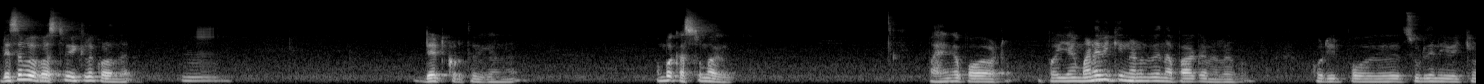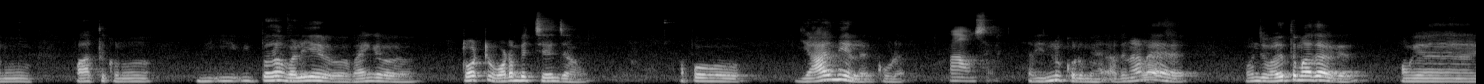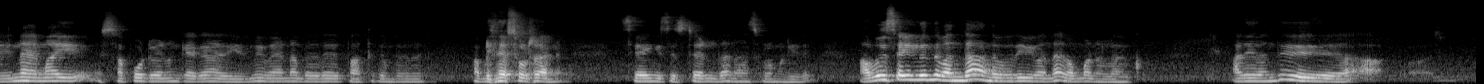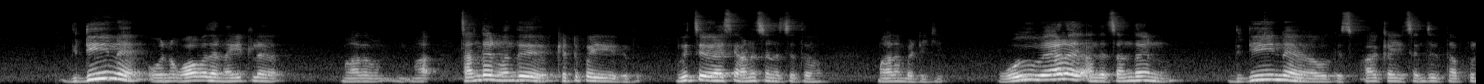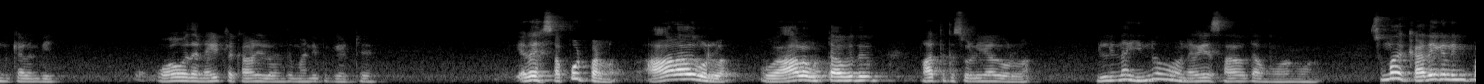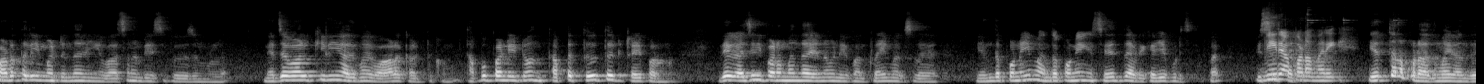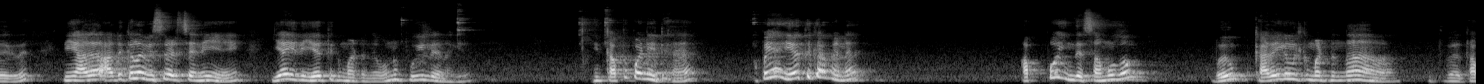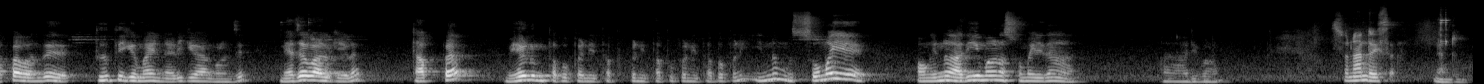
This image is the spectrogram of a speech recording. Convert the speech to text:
டிசம்பர் ஃபர்ஸ்ட் வீக்கில் குழந்தை. டேட் கொடுத்துருக்காங்க. ரொம்ப கஷ்டமாக இருக்குது பயங்கர போராட்டம். இப்போ என் மனைவிக்கு நடந்தது நான் பார்க்க நல்லா கூட்டிகிட்டு போகுது சுடுதண்ணி வைக்கணும் பார்த்துக்கணும். இப்போ தான் வழியே பயங்கர டோட்டல் உடம்பே சேஞ்ச் ஆகும். அப்போது யாருமே இல்லை கூட. பாவம் சார் அது இன்னும் கொடுமை. அதனால கொஞ்சம் வருத்தமாக தான் இருக்குது. அவங்க என்ன மாதிரி சப்போர்ட் வேணும்னு கேட்க அது எதுவுமே வேண்டாம் பிரதர் பார்த்துக்க பிரதர் அப்படி தான் சொல்கிறாங்க சரிங்க சிஸ்டர்னு தான் நான் சொல்ல முடியுது. அவர் சைட்லேருந்து வந்தால் அந்த உதவி வந்தால் ரொம்ப நல்லா இருக்கும். அது வந்து திடீர்னு ஒன்று ஓவர் த நைட்டில் மாதம் மா- சந்திரன் வந்து கெட்டு போய் இருக்குது விருச்சிகராசி அனுச நட்சத்திரம் மாதம்பட்டிக்கு. ஒருவேளை அந்த சந்திரன் திடீர்னு அவருக்கு ஸ்பார்க்காகி செஞ்சது தப்புன்னு கிளம்பி ஓவர் த நைட்டில் காலையில் வந்து மன்னிப்பு கேட்டு எதை சப்போர்ட் பண்ணலாம். ஆளாவது விடலாம். ஒரு ஆளை விட்டாவது பார்த்துக்க சொல்லியாவது விடலாம். இல்லைன்னா இன்னும் நிறைய சாவத்தை அவங்க வாங்குவாங்க. சும்மா கதைகளையும் படத்துலையும் மட்டும்தான் நீங்கள் வசனம் பேசி பிரயோஜனம் இல்லை நிஜ வாழ்க்கையிலையும் அது மாதிரி வாழ கற்றுக்கணும் தப்பு பண்ணிட்டோம் அந்த தப்பை திருத்துக்கு ட்ரை பண்ணணும். இதே ரஜினி படம் வந்தால் என்ன பண்ணியிருப்பாங்க கிளைமேக்ஸில் எந்த பொண்ணையும் அந்த பொண்ணையும் சேர்த்து அப்படி கையை பிடிச்சிருப்பார் வீரா படம் மாதிரி. எத்தனை படம் அது மாதிரி வந்திருக்குது? நீ அதை அதுக்கெல்லாம் விசில் அடிச்ச நீ ஏன் இதை ஏற்றுக்க மாட்டேங்க? ஒன்றும் புரியல எனக்கு. நீ தப்பு பண்ணிட்ட. அப்போ ஏன் ஏற்றுக்காம என்ன? அப்போ இந்த சமூகம் வெறும் கதைகளுக்கு மட்டும்தான் தப்பை வந்து திருத்திக்கிற மாதிரி நடிக்கிறாங்க ஒழிஞ்சு நிஜ வாழ்க்கையில் தப்பை மேலும் தப்பு பண்ணி தப்பு பண்ணி தப்பு பண்ணி தப்பு பண்ணி இன்னும் சுமையே அவங்க இன்னும் அதிகமான சுமை தான் அடிபடும். ஸோ நன்றி சார். நன்றி.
